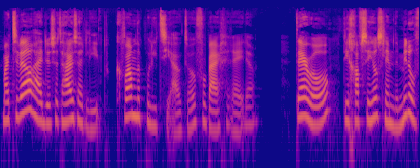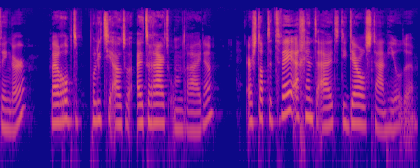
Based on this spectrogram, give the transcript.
Maar terwijl hij dus het huis uitliep, kwam de politieauto voorbijgereden. Daryl die gaf ze heel slim de middelvinger, waarop de politieauto uiteraard omdraaide. Er stapten twee agenten uit die Daryl staan hielden.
